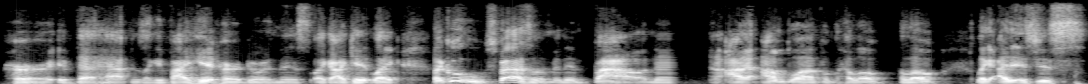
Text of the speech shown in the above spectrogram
her if that happens. Like if I hit her during this, like I get like like ooh spasm and then bow and then I I'm blindfolded. hello hello. Like I, it's just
